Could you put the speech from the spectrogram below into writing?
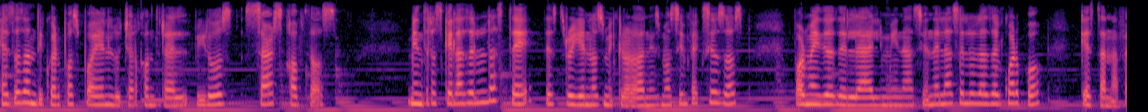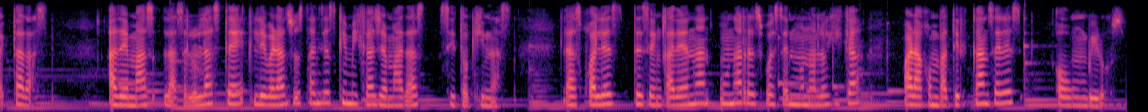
estos anticuerpos pueden luchar contra el virus SARS-CoV-2, mientras que las células T destruyen los microorganismos infecciosos por medio de la eliminación de las células del cuerpo que están afectadas. Además, las células T liberan sustancias químicas llamadas citoquinas, las cuales desencadenan una respuesta inmunológica para combatir cánceres o un virus.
